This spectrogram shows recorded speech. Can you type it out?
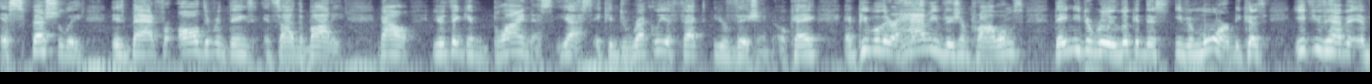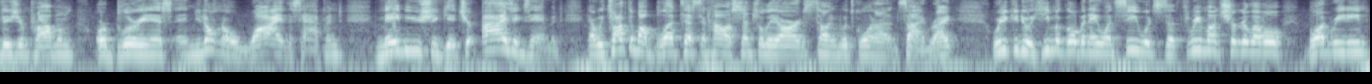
especially is bad for all different things inside the body. Now, you're thinking blindness. Yes, it can directly affect your vision, okay? And people that are having vision problems, they need to really look at this even more because if you have a vision problem or blurriness and you don't know why this happened, maybe you should get your eyes examined. Now, we talked about blood tests and how essential they are to telling what's going on inside, right? Where you can do a hemoglobin A1C, which is a three month sugar level blood reading,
